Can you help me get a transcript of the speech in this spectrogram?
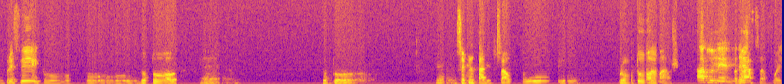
o prefeito, o, o, o doutor é, doutor é, secretário de saúde, o promotor, mas Abdo Neme. Essa foi.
